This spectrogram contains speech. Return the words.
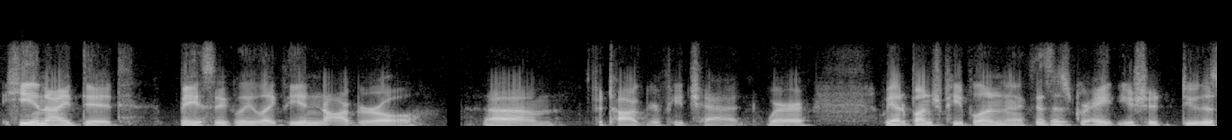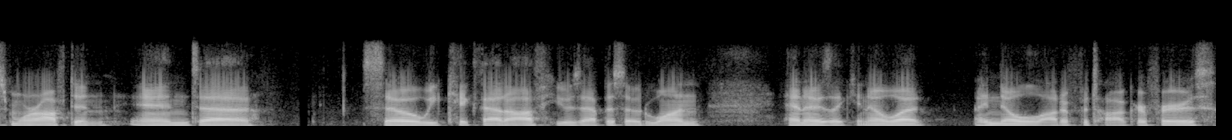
he and I did basically like the inaugural um, photography chat where we had a bunch of people and like this is great. You should do this more often. And uh, so we kicked that off. He was episode one. And i was like you know what? I know a lot of photographers.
